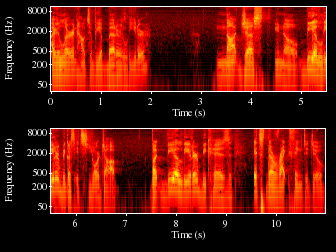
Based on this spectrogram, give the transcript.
I learned how to be a better leader, not just, you know, be a leader because it's your job, but be a leader because it's the right thing to do.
